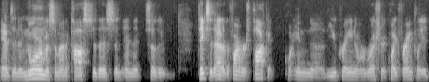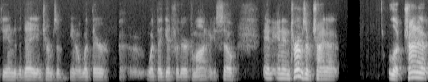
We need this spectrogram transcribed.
adds an enormous amount of cost to this, and and it, so the takes it out of the farmer's pocket in uh, Ukraine or Russia. Quite frankly, at the end of the day, in terms of you know what they're uh, what they get for their commodities. So, and and in terms of China, look, China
